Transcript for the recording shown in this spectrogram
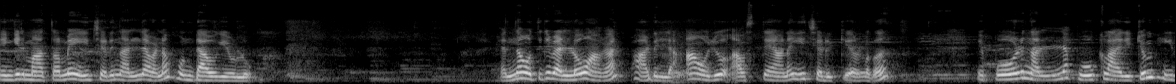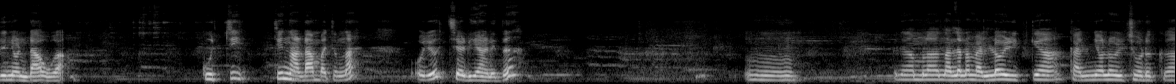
എങ്കിൽ മാത്രമേ ഈ ചെടി നല്ലവണ്ണം ഉണ്ടാവുകയുള്ളൂ. എന്നാൽ ഒത്തിരി വെള്ളവും ആകാൻ പാടില്ല. ആ ഒരു അവസ്ഥയാണ് ഈ ചെടിക്ക് ഉള്ളത് എപ്പോഴും നല്ല പൂക്കളായിരിക്കും ഇതിനുണ്ടാവുക. കുച്ചിച്ച് നടാൻ പറ്റുന്ന ഒരു ചെടിയാണിത്. പിന്നെ നമ്മൾ നല്ലോണം വെള്ളം ഒഴിക്കുക കഞ്ഞിവെള്ളം ഒഴിച്ചു കൊടുക്കുക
